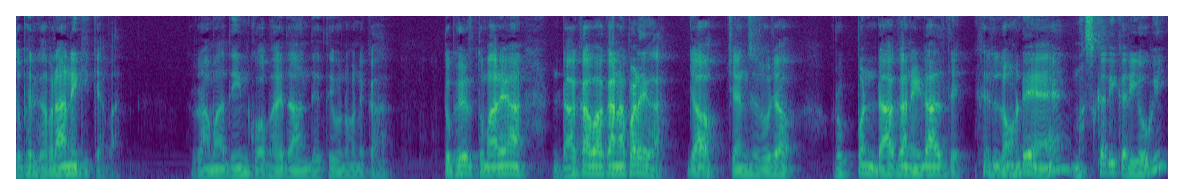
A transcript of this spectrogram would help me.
तो फिर घबराने की क्या बात? रामाधीन को अभयदान देते हुए उन्होंने कहा तो फिर तुम्हारे यहाँ डाका वाका ना पड़ेगा। जाओ, चैन से सो जाओ। रुपन डाका नहीं डालते। लौंडे हैं, मस्करी करी होगी।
